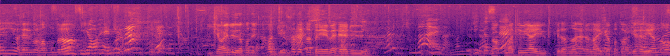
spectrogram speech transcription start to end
Hei, og her går handelen bra. Ja, her går det bra. Ja, jeg lurer på det. Har du fått dette brevet her, du? Nei. Snakk om at vi er jo ikke denne her leia på torget her igjen nå.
